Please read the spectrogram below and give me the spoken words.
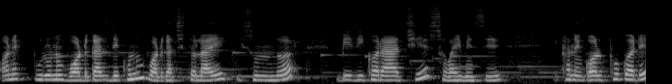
অনেক পুরনো বটগাছ দেখুন বটগাছ তলায় কি সুন্দর বেদি করা আছে, সবাই মিশে এখানে গল্প করে।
